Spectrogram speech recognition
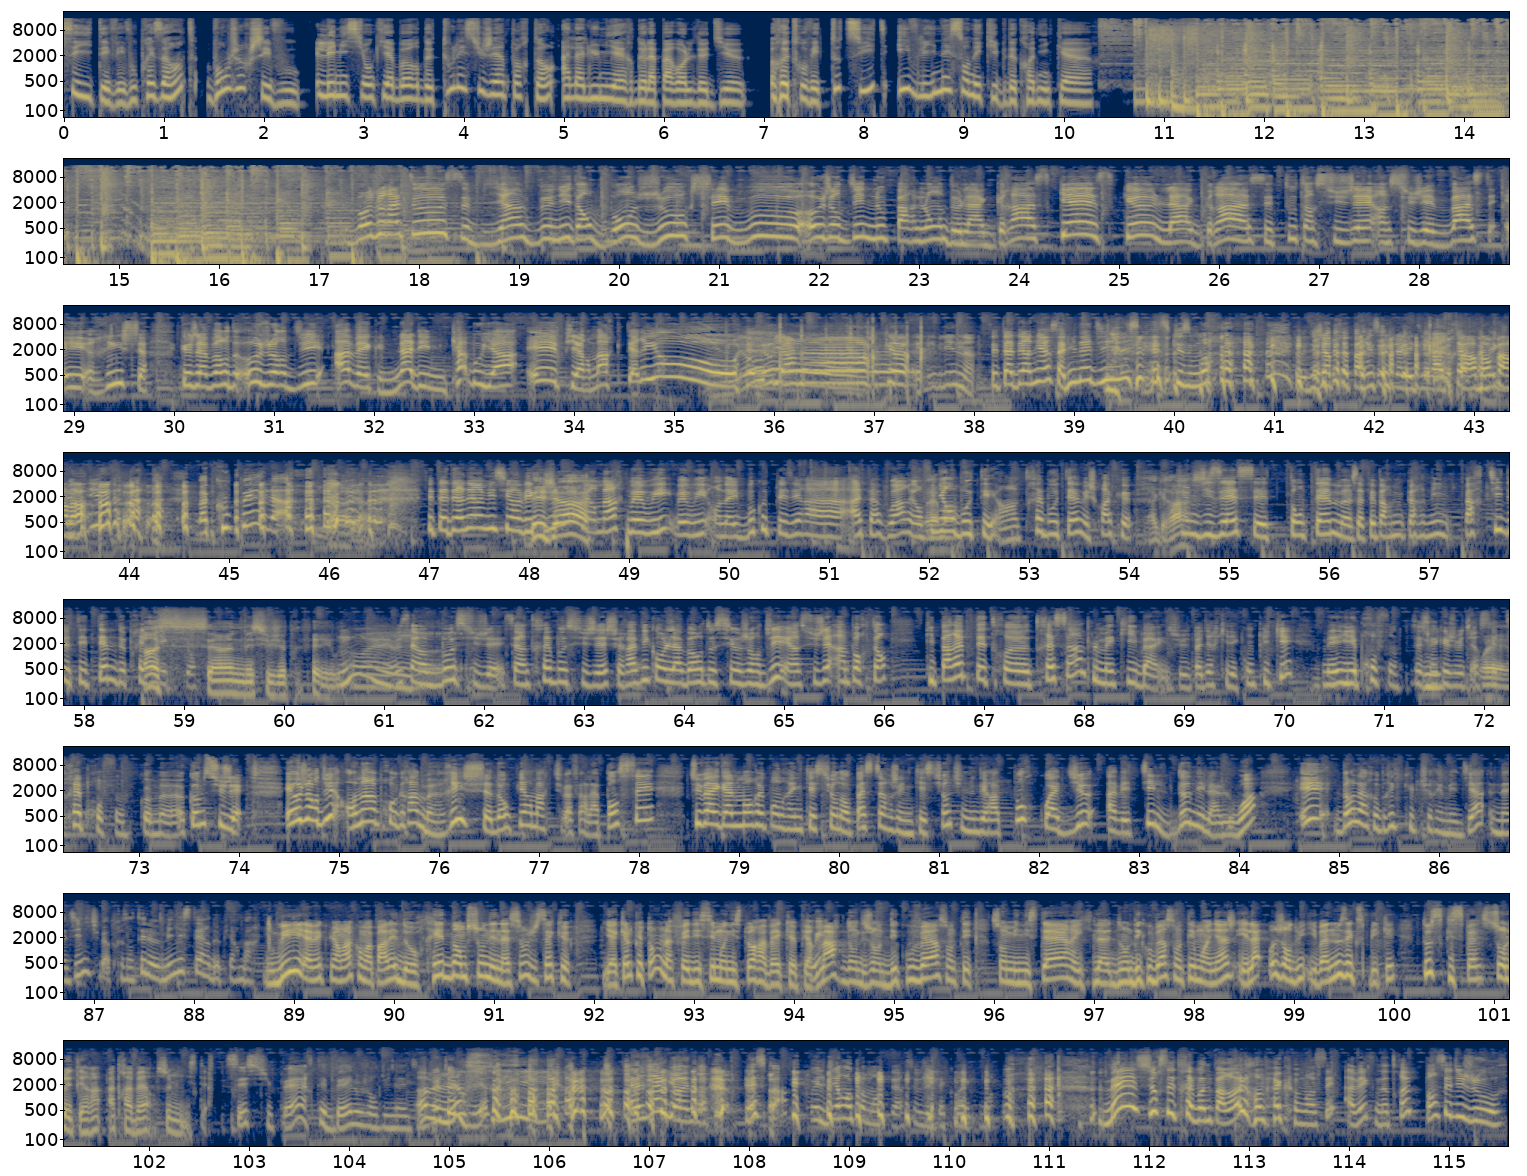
MCI TV vous présente Bonjour chez vous, l'émission qui aborde tous les sujets importants à la lumière de la parole de Dieu. Retrouvez tout de suite Yveline et son équipe de chroniqueurs. Bonjour à tous, bienvenue dans Bonjour chez vous. Aujourd'hui, nous parlons de la grâce. Qu'est-ce que la grâce? C'est tout un sujet, un sujet vaste et riche que j'aborde aujourd'hui avec Nadine Kabouya et Pierre-Marc Thériault. Hello, Pierre-Marc Evelyne. C'est ta dernière, salut Nadine, excuse-moi. J'ai déjà préparé ce que j'allais dire après. Pardon, pardon. M'a coupé là. C'est ta dernière émission avec Déjà nous, Pierre-Marc. Mais oui, mais oui, on a eu beaucoup de plaisir à, à t'avoir et on finit en beauté. hein. Un très beau thème et je crois que tu me disais, c'est ton thème, ça fait parmi, parmi- partie de tes thèmes de Ah, prédilection. c'est un de mes sujets préférés. oui. Ouais, c'est un beau sujet, c'est un très beau sujet. Je suis ravie qu'on l'aborde aussi aujourd'hui et un sujet important qui paraît peut-être euh, très simple, mais qui, bah, je ne vais pas dire qu'il est compliqué, mais il est profond. C'est ça Mm. que je veux dire. Ouais. C'est très profond comme, euh, comme sujet. Et aujourd'hui, on a un programme riche. Donc, Pierre-Marc, tu vas faire la pensée. Tu vas également répondre à une question dans Pasteur, j'ai une question. Tu nous diras pourquoi Dieu avait-il donné la loi et dans la rubrique Culture et Médias, Nadine, tu vas présenter le ministère de Pierre-Marc. Oui, avec Pierre-Marc, on va parler de rédemption des nations. Je sais qu'il y a quelques temps, on a fait des C'est mon histoire avec Pierre-Marc. Donc, des gens ont découvert son, ministère et qu'ils ont découvert son témoignage. Et là, aujourd'hui, il va nous expliquer tout ce qui se fait sur le terrain à travers ce ministère. C'est super, t'es belle aujourd'hui Nadine. Je ben te le dire. Elle rayonne, n'est-ce pas? Vous pouvez le dire en commentaire si vous êtes d'accord avec moi. Mais sur ces très bonnes paroles, on va commencer avec notre pensée du jour.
